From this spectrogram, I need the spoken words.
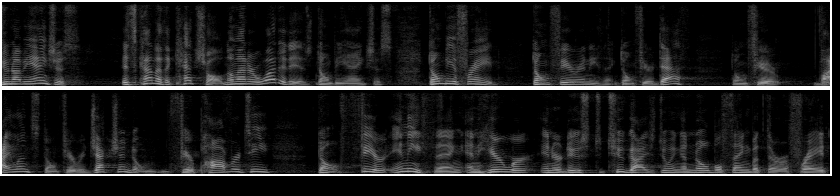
Do not be anxious. It's kind of the catch all. No matter what it is, don't be anxious. Don't be afraid. Don't fear anything. Don't fear death. Don't fear violence. Don't fear rejection. Don't fear poverty. Don't fear anything. And here we're introduced to two guys doing a noble thing, but they're afraid.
